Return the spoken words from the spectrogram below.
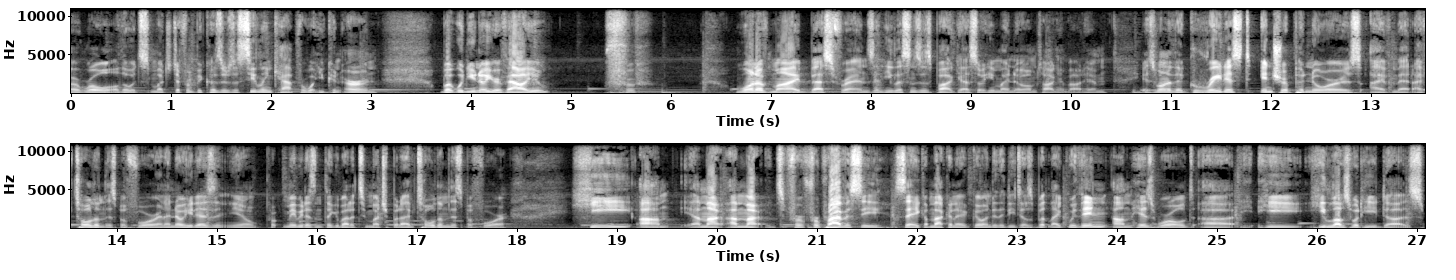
uh, role, although it's much different because there's a ceiling cap for what you can earn. But when you know your value, one of my best friends, and he listens to this podcast, so he might know I'm talking about him, is one of the greatest entrepreneurs I've met. I've told him this before, and I know he doesn't, you know, maybe doesn't think about it too much, but I've told him this before. he um i'm not i'm not for for privacy sake i'm not going to go into the details but like within um his world uh he he loves what he does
